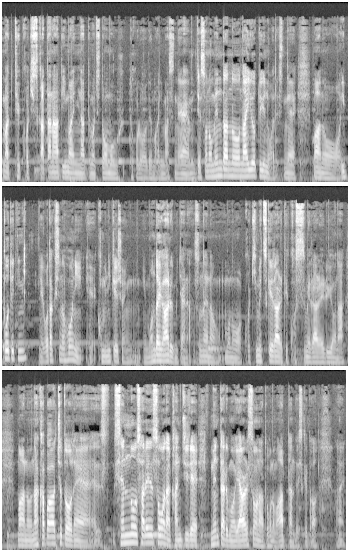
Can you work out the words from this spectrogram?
まあ結構きつかったなって今になってもちょっと思うところでもありますね。で、その面談の内容というのはですね、まああの、一方的に私の方に、えコミュニケーションに問題があるみたいなそんなようなものをこう決めつけられてこう進められるような、まあ、あの半ばちょっとね洗脳されそうな感じでメンタルもやられそうなところもあったんですけど、はい、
